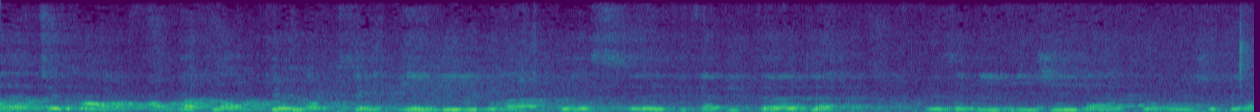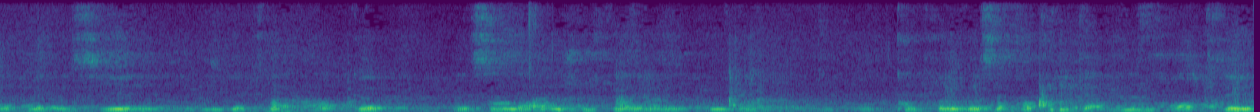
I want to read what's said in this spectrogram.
Alors actuellement, en rappelant que l'entrée est libre à place euh, du Capitole, les amis vigiles, hein, dont je dirais que là aussi est obligatoire, donc euh, elles sont là, juste euh, pour euh, contrôler sacs. En tous les cas, vous rentrez,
